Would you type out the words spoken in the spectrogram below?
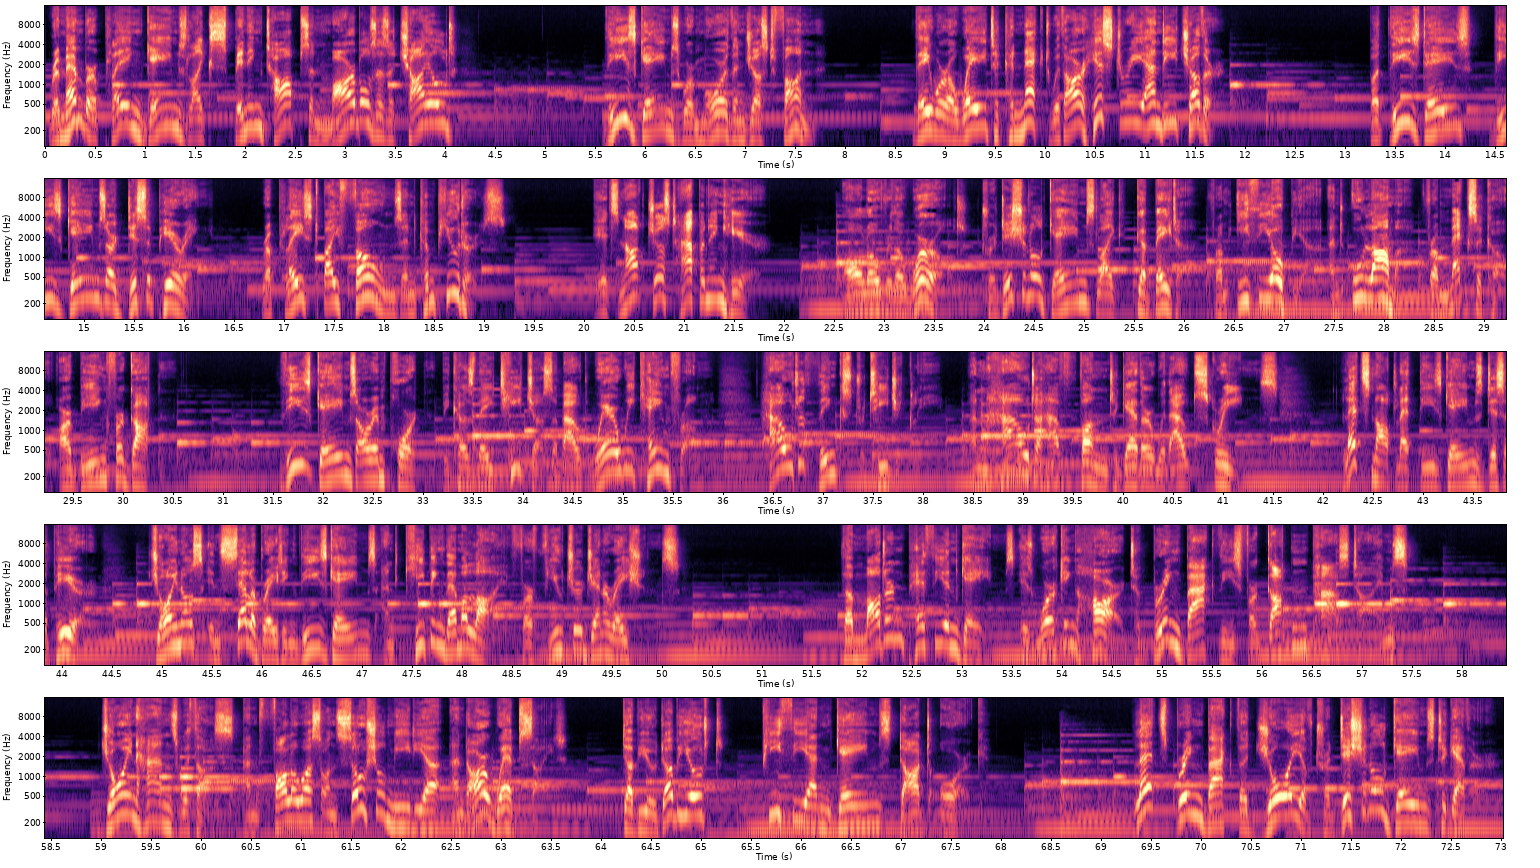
Remember playing games like spinning tops and marbles as a child? These games were more than just fun. They were a way to connect with our history and each other. But these days, these games are disappearing, replaced by phones and computers. It's not just happening here. All over the world, traditional games like Gabeta from Ethiopia and Ulama from Mexico are being forgotten. These games are important because they teach us about where we came from, how to think strategically, and how to have fun together without screens. Let's not let these games disappear. Join us in celebrating these games and keeping them alive for future generations. The modern Pythian Games is working hard to bring back these forgotten pastimes. Join hands with us and follow us on social media and our website www.pythiangames.org. Let's bring back the joy of traditional games together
